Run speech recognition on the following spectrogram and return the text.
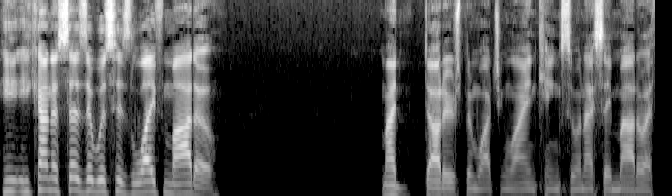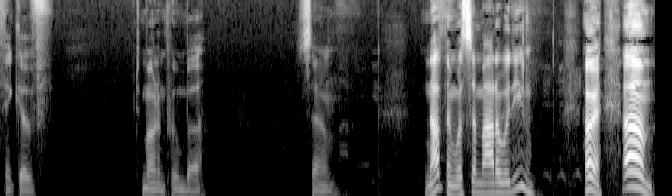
He, he kind of says it was his life motto. My daughter's been watching Lion King, so when I say motto, I think of Timon and Pumbaa. So, nothing. What's the motto with you? Okay. Um,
